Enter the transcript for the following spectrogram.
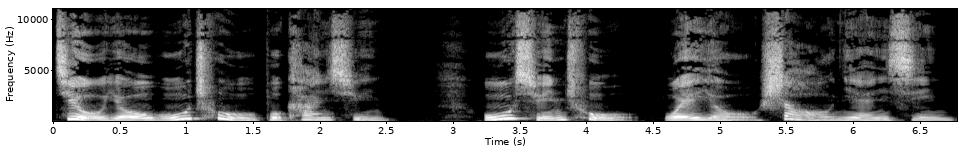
旧游无处不堪寻，无寻处，唯有少年心。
